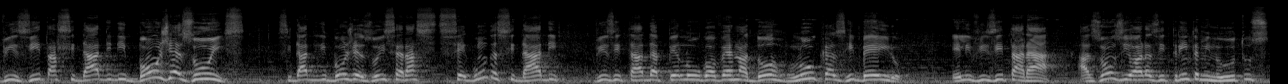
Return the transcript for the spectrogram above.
visita a cidade de Bom Jesus. Cidade de Bom Jesus será a segunda cidade visitada pelo governador Lucas Ribeiro. Ele visitará às 11 horas e 30 minutos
